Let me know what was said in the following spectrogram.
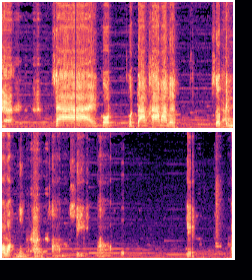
นะ ใช่ กด กดตามค่ามาเลย เซิร์ฟเต็มประวัติหนึ่งสองสามสี่ห้าหกเจ็ดแป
